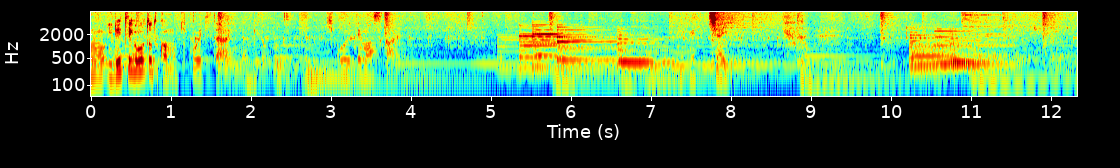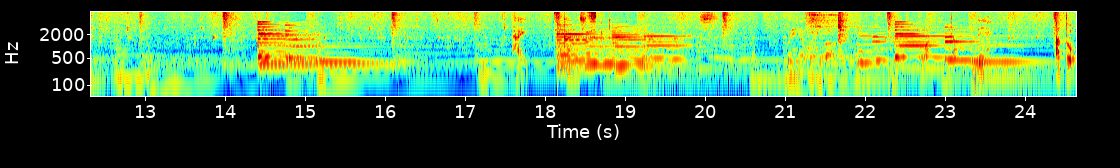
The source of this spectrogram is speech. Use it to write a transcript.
この入れてる音とかも聞こえてたらいいんだけど。聞こえてますかね。いやめっちゃいい。はいって感じですかね。これでお湯は終わったんであと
